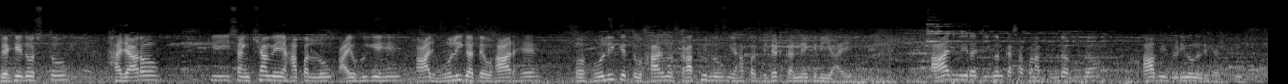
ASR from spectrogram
देखिए दोस्तों हज़ारों की संख्या में यहाँ पर लोग आए हुए हैं। आज होली का त्यौहार है और होली के त्यौहार में काफ़ी लोग यहाँ पर विज़िट करने के लिए आए हैं। आज मेरा जीवन का सपना पूरा होगा। आप इस वीडियो में देख सकते हैं।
